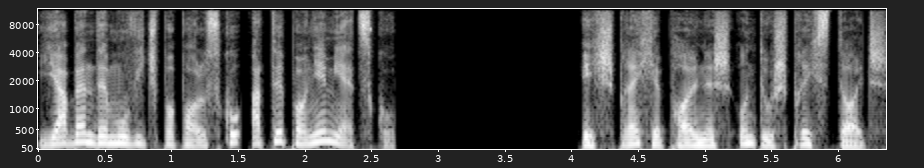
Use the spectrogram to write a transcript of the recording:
Ja będę mówić po polsku, a ty po niemiecku. Ich spreche Polnisch und du sprichst Deutsch.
